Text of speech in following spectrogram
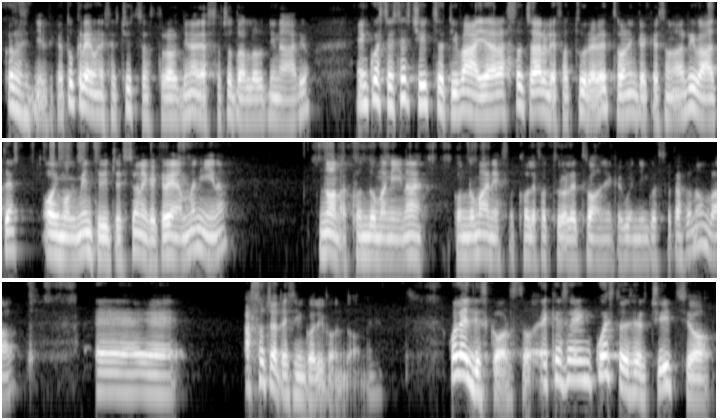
Cosa significa? Tu crei un esercizio straordinario associato all'ordinario, e in questo esercizio ti vai ad associare le fatture elettroniche che sono arrivate o i movimenti di gestione che crea a manina, non a condomanina, eh. condomani è con le fatture elettroniche, quindi in questo caso non vale, eh, associate ai singoli condomini. Qual è il discorso? È che se in questo esercizio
